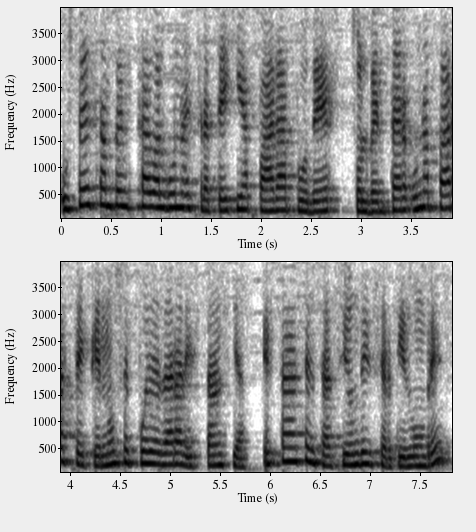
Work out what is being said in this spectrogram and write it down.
¿Ustedes han pensado alguna estrategia para poder solventar una parte que no se puede dar a distancia? Esta sensación de incertidumbre,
